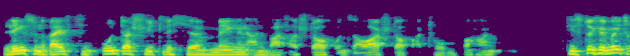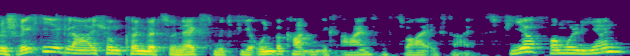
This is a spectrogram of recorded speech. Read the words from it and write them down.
Links und rechts sind unterschiedliche Mengen an Wasserstoff- und Sauerstoffatomen vorhanden. Die stöchiometrisch richtige Gleichung können wir zunächst mit vier unbekannten x1, x2, x3, x4 formulieren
